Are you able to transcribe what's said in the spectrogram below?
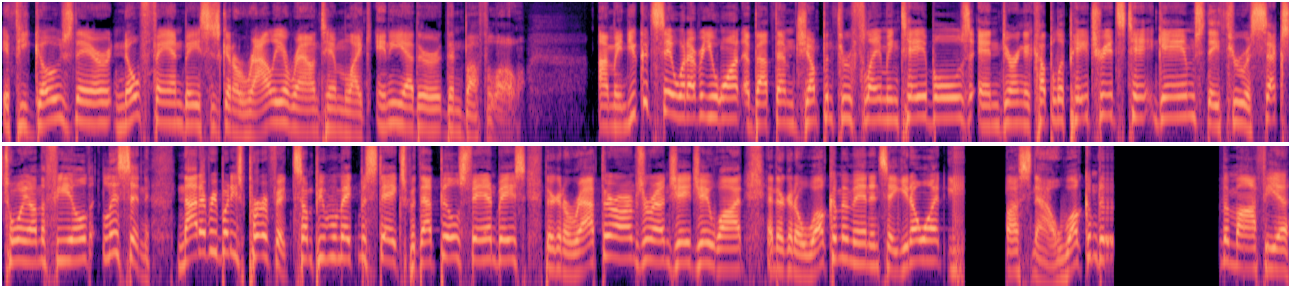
If he goes there, no fan base is going to rally around him like any other than Buffalo. I mean, you could say whatever you want about them jumping through flaming tables, and during a couple of Patriots games, they threw a sex toy on the field. Listen, not everybody's perfect. Some people make mistakes, but that Bills fan base, they're going to wrap their arms around J.J. Watt, and they're going to welcome him in and say, you know what? You're Us now. Welcome to the mafia.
